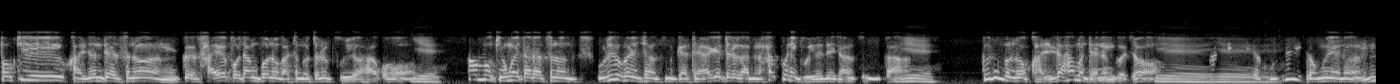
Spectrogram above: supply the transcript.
복지 관련돼서는 그 사회 보장 번호 같은 것들을 부여하고 예. 뭐 경우에 따라서는 우리도 그렇지 않습니까? 대학에 들어가면 학번이 부여되지 않습니까? 예. 그런 걸로 관리를 하면 되는 거죠. 예, 예. 우리 경우에는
